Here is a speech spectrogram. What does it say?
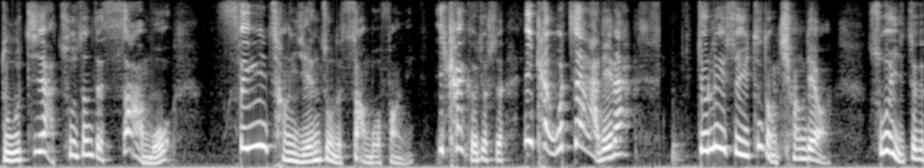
赌姬啊，出生在萨摩，非常严重的萨摩方言，一开口就是“你看我咋的了”，就类似于这种腔调啊。所以这个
